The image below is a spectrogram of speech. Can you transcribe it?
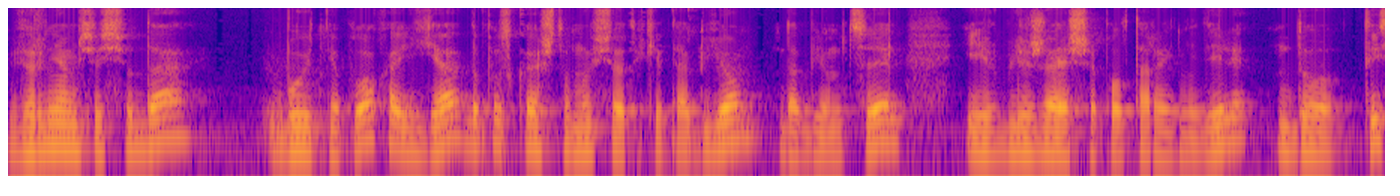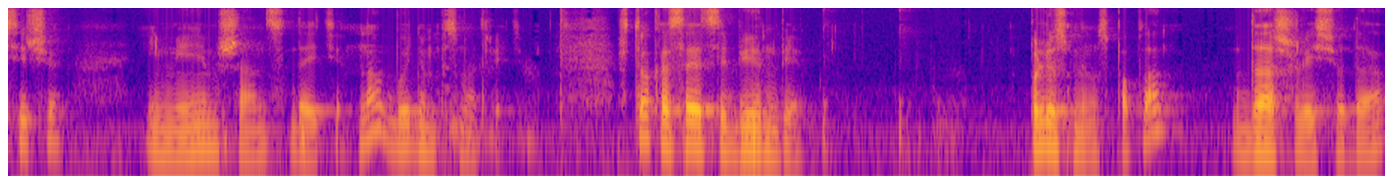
Вернемся сюда, будет неплохо. Я допускаю, что мы все-таки добьем, добьем цель и в ближайшие полторы недели до 1000 имеем шанс дойти. Но будем посмотреть. Что касается BNB. Плюс-минус по плану. Дошли сюда.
